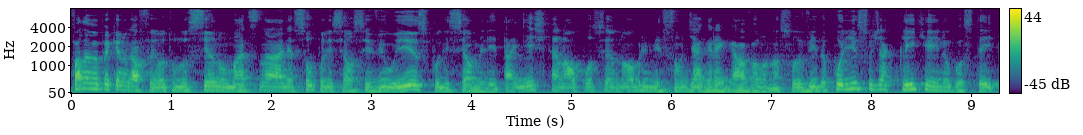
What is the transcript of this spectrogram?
Fala meu pequeno gafanhoto, Luciano Matos na área, sou policial civil, ex-policial militar e este canal possui a nobre missão de agregar valor na sua vida, por isso já clique aí no gostei,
